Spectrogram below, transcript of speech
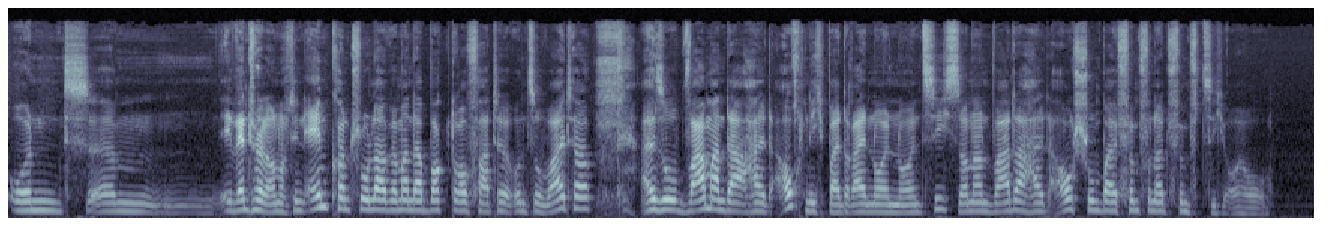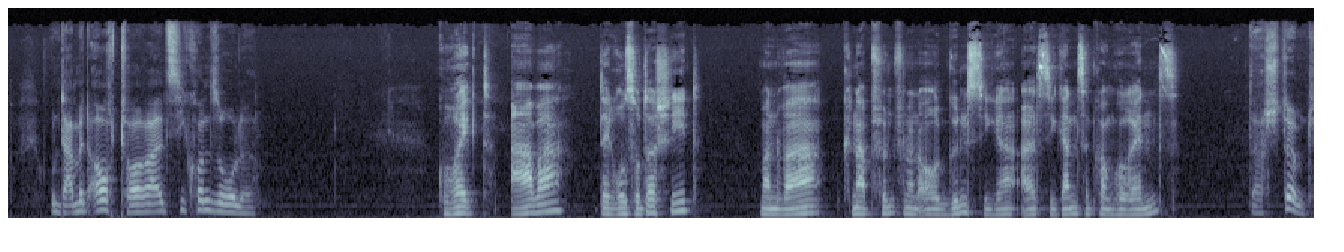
und ähm, eventuell auch noch den Aim-Controller, wenn man da Bock drauf hatte und so weiter. Also war man da halt auch nicht bei 3,99, sondern war da halt auch schon bei 550 Euro. Und damit auch teurer als die Konsole. Korrekt, aber der große Unterschied, man war knapp 500 Euro günstiger als die ganze Konkurrenz. Das stimmt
